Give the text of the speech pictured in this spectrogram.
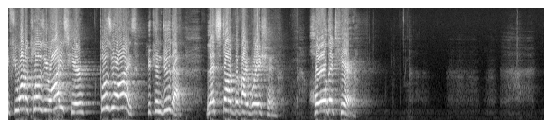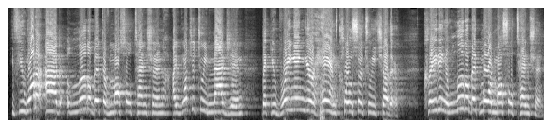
If you want to close your eyes here, close your eyes. You can do that. Let's start the vibration. Hold it here. If you want to add a little bit of muscle tension, I want you to imagine that you're bringing your hand closer to each other, creating a little bit more muscle tension.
